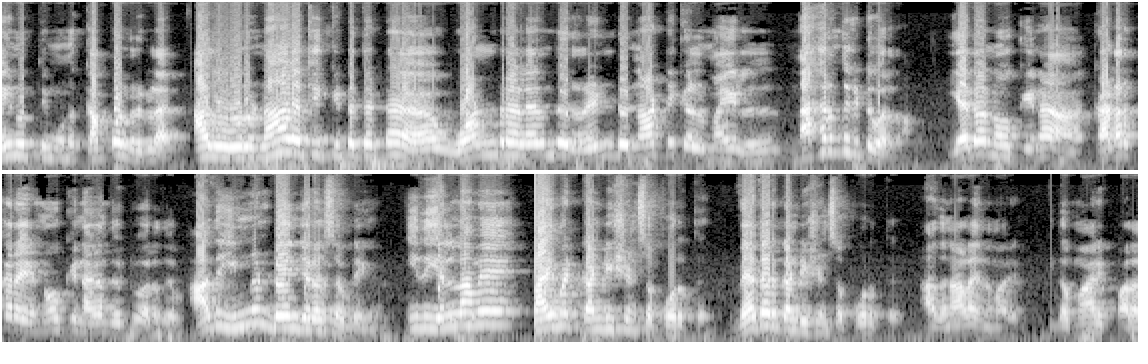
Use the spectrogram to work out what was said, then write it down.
ஐநூத்தி மூணு கப்பல் இருக்குல்ல அது ஒரு நாளைக்கு கிட்டத்தட்ட ஒன்றரை இருந்து ரெண்டு நாட்டிக்கல் மைல் நகர்ந்துகிட்டு வருதாம் எதை நோக்கினா கடற்கரையை நோக்கி நகர்ந்துட்டு வருது. அது இன்னும் டேஞ்சரஸ் அப்படிங்க. இது எல்லாமே கிளைமேட் கண்டிஷன்ஸை பொறுத்து வெதர் கண்டிஷன்ஸை பொறுத்து. அதனால இந்த மாதிரி இந்த மாதிரி பல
